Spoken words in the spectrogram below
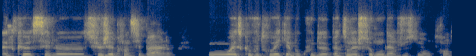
Est-ce que c'est le sujet principal ou est-ce que vous trouvez qu'il y a beaucoup de personnages secondaires justement trans?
